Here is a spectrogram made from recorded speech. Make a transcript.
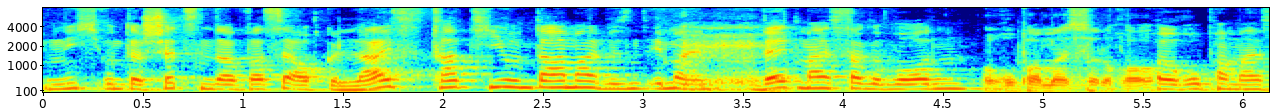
nicht unterschätzen darf, was er auch geleistet hat hier und da mal. Wir sind immerhin Weltmeister geworden. Europameister doch auch. Europameister,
